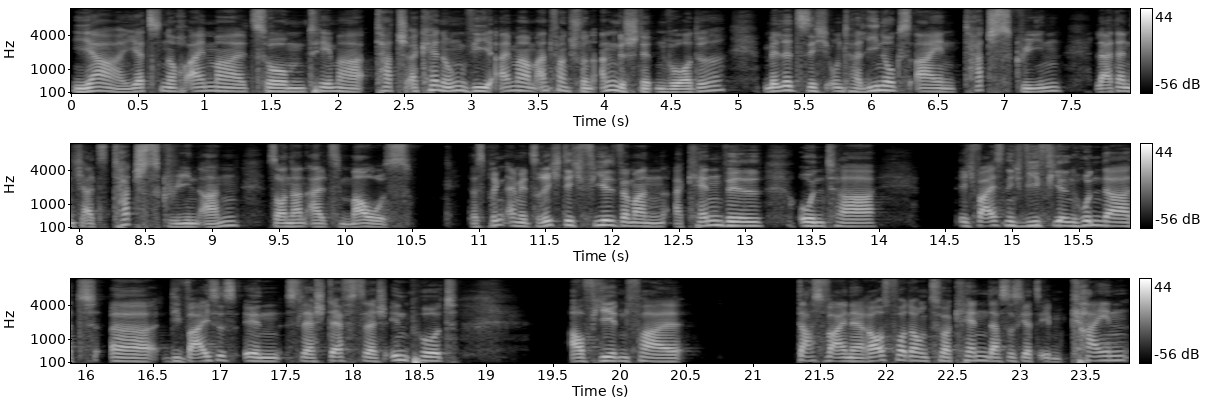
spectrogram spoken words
Ja, jetzt noch einmal zum Thema Touch-Erkennung. Wie einmal am Anfang schon angeschnitten wurde, meldet sich unter Linux ein Touchscreen leider nicht als Touchscreen an, sondern als Maus. Das bringt einem jetzt richtig viel, wenn man erkennen will unter ich weiß nicht wie vielen hundert äh, Devices in slash dev slash input. Auf jeden Fall, das war eine Herausforderung zu erkennen, dass es jetzt eben kein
